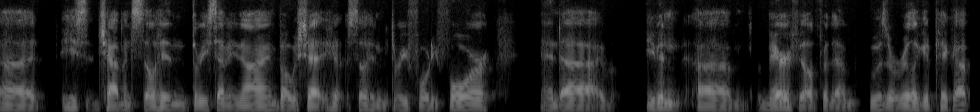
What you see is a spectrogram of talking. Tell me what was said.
Uh he's Chapman's still hitting 379, Bo Bichette still hitting 344. And uh even um Merrifield for them, who was a really good pickup.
